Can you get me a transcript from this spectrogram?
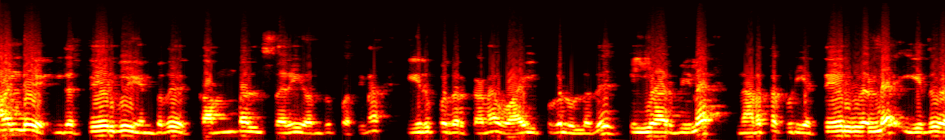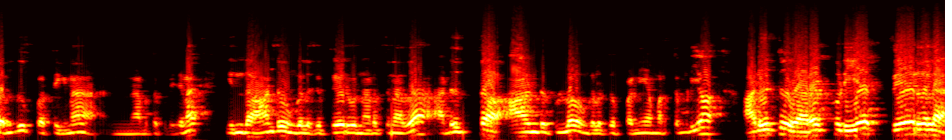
ஆண்டு இந்த தேர்வு என்பது கம்பல்சரி வந்து பாத்தீங்கன்னா இருப்பதற்கான வாய்ப்புகள் உள்ளது. டிஆர்பியில நடத்தக்கூடிய தேர்வுகள்ல இது வந்து பாத்தீங்கன்னா நடத்தக்கூடிய. ஏன்னா இந்த ஆண்டு உங்களுக்கு தேர்வு நடத்தினாதான் அடுத்த ஆண்டுக்குள்ள உங்களுக்கு பணியமர்த்த முடியும். அடுத்து வரக்கூடிய தேர்தலை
